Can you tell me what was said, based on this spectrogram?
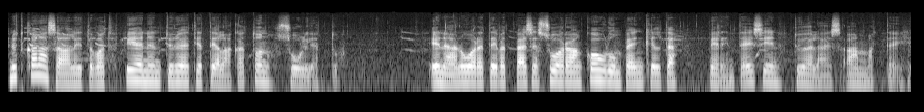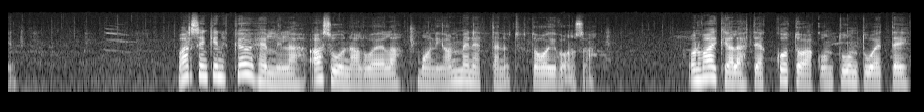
Nyt kalasaalit ovat pienentyneet ja telakat on suljettu. Enää nuoret eivät pääse suoraan koulun penkiltä perinteisiin työläisammatteihin. Varsinkin köyhemmillä asuinalueilla moni on menettänyt toivonsa. On vaikea lähteä kotoa, kun tuntuu, ettei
